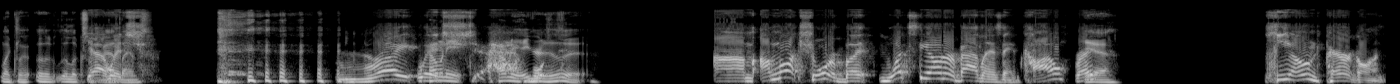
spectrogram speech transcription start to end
like it looks like Yeah, which- Badlands. Right. Which, how many how many acres is it? Um, I'm not sure, but what's the owner of Badlands name? Kyle, right? Yeah. He owned Paragon.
